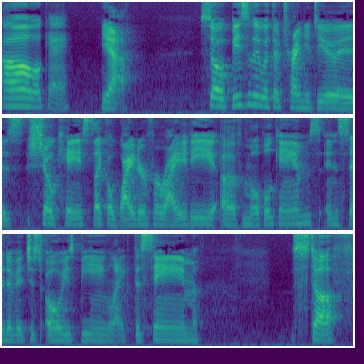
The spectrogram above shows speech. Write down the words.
Oh, okay. Yeah. So basically what they're trying to do is showcase like a wider variety of mobile games instead of it just always being like the same stuff.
